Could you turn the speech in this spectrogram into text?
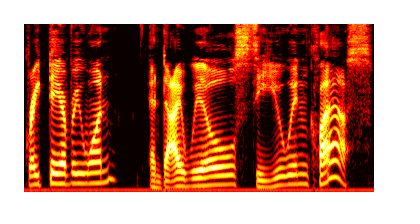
great day, everyone and I will see you in class.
